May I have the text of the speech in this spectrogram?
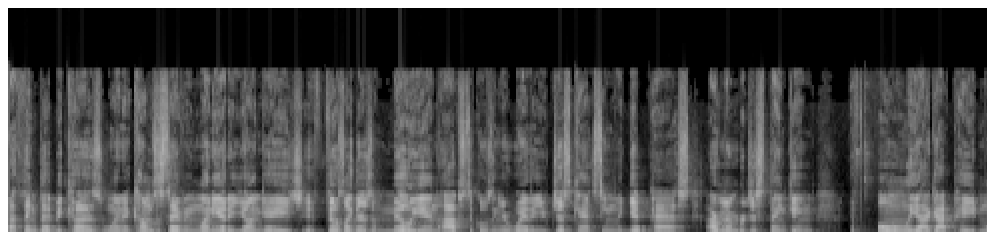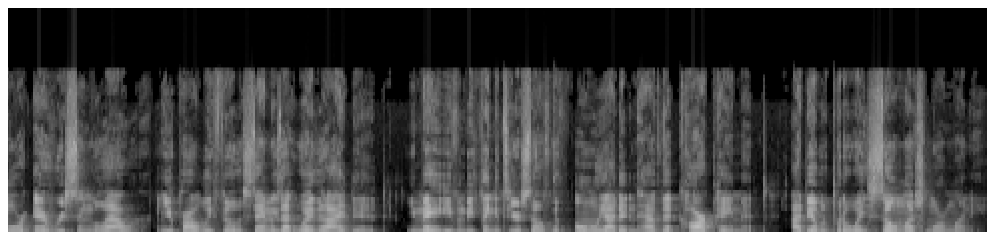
I think that because when it comes to saving money at a young age, it feels like there's a million obstacles in your way that you just can't seem to get past. I remember just thinking, if only I got paid more every single hour. And you probably feel the same exact way that I did. You may even be thinking to yourself, if only I didn't have that car payment, I'd be able to put away so much more money.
